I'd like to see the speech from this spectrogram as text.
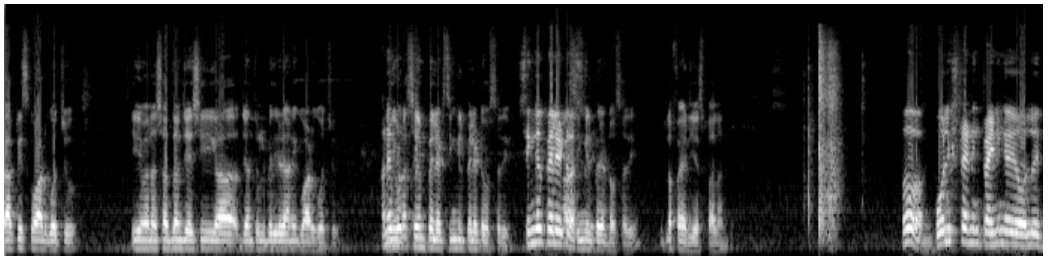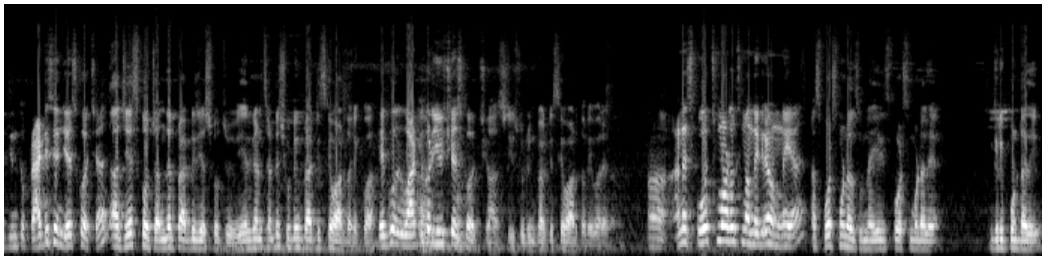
ప్రాక్టీస్కి వాడుకోవచ్చు. ఏమైనా శబ్దం చేసి ఇక జంతువులు బెదిరియడానికి వాడుకోవచ్చు. ఇది కూడా సేమ్ పెల్లెట్ సింగిల్ పెల్లెట్ వస్తుంది. సింగిల్ పేలెట్ సింగిల్ పెల్లెట్ వస్తుంది. ఇట్లా ఫైర్ చేసుకోవాలంటే. ఓ పోలీస్ ట్రైనింగ్ ట్రైనింగ్ వాళ్ళు దీంతో ప్రాక్టీస్ ఏం చేసుకోవచ్చా? చేసుకోవచ్చు. అందరు ప్రాక్టీస్ చేసుకోవచ్చు. ఎయిర్ గన్స్ అంటే షూటింగ్ ప్రాక్టీస్ కే వాడతారు ఎక్కువ. ఎక్కువ వాటిని కూడా యూజ్ చేసుకోవచ్చు. షూటింగ్ ప్రాక్టీస్ కే వాడతారు ఎవరైనా. ఆ, అన్న స్పోర్ట్స్ మోడల్స్ మన దగ్గరే ఉన్నాయా? ఆ స్పోర్ట్స్ మోడల్స్ ఉన్నాయి. ఇది స్పోర్ట్స్ మోడలే గ్రిప్ ఉంటుంది.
